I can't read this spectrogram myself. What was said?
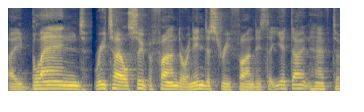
a bland retail super fund or an industry fund is that you don't have to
